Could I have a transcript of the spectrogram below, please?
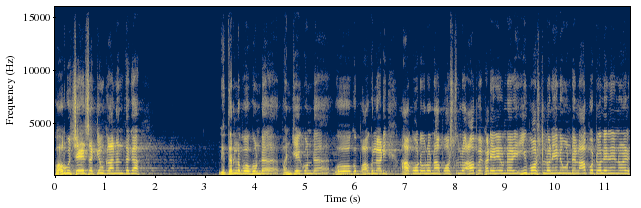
బాగు చేయ సఖ్యం కానంతగా నిద్రలు పోకుండా పని చేయకుండా ఓ ఒక పాకులాడి ఆ కోటలో నా పోస్టర్లో ఆ కడేనే ఉండాలి ఈ పోస్టర్లో నేనే ఉండాలి ఆ ఫోటోలో నేనే ఉండాలి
